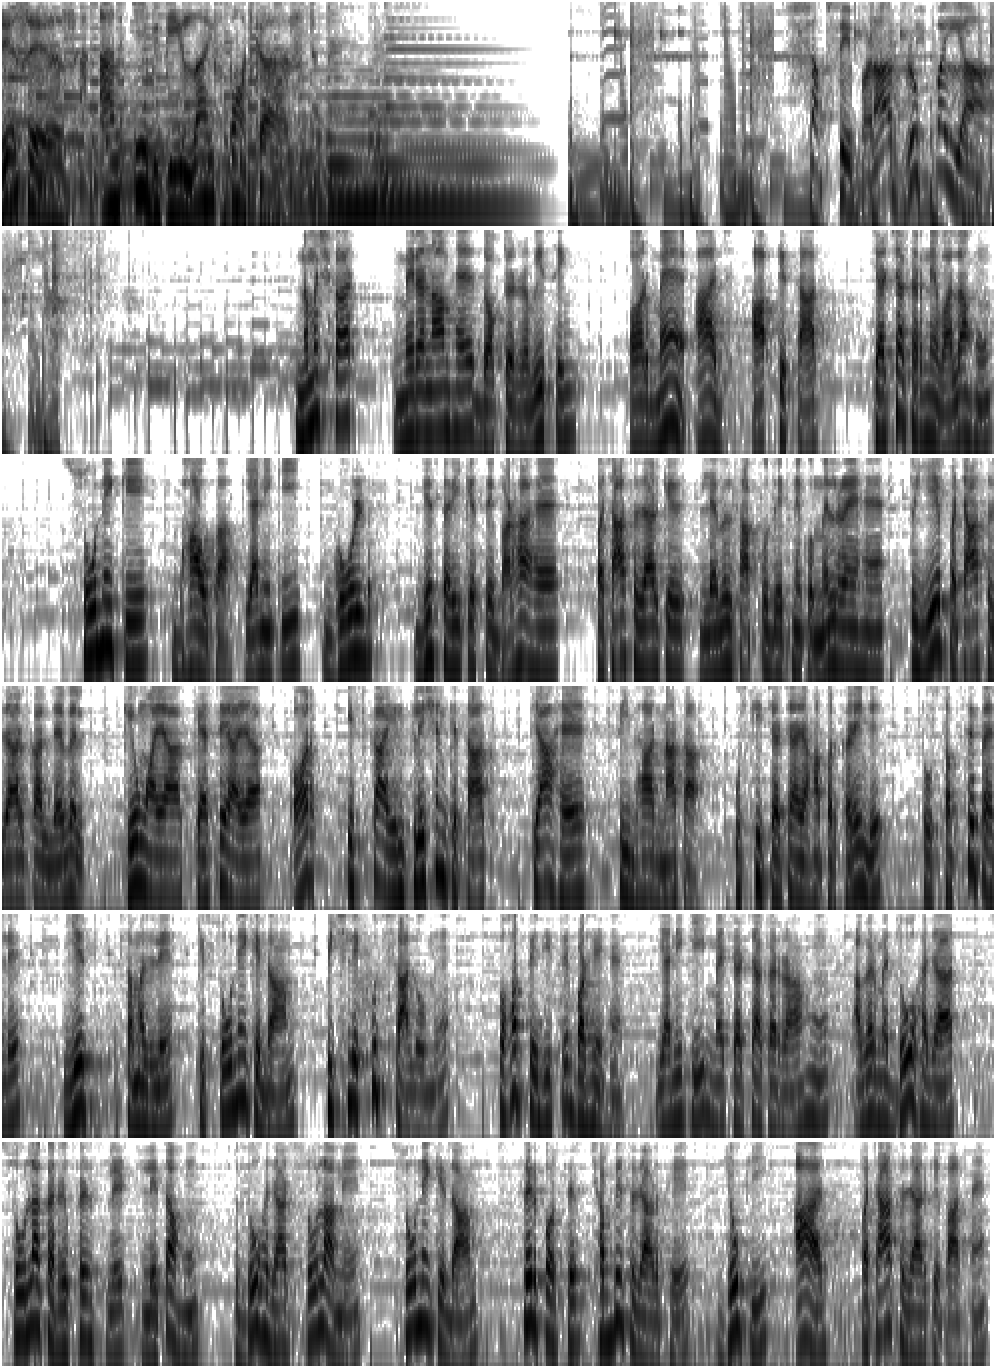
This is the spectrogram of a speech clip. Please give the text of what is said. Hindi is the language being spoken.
This is an ABP Life podcast. सबसे बड़ा रुपया नमस्कार मेरा नाम है डॉक्टर रवि सिंह और मैं आज आपके साथ चर्चा करने वाला हूँ सोने के भाव का यानी कि गोल्ड जिस तरीके से बढ़ा है पचास हज़ार के लेवल्स आपको देखने को मिल रहे हैं। तो ये पचास हज़ार का लेवल क्यों आया, कैसे आया और इसका इन्फ्लेशन के साथ क्या है सीधा नाता, उसकी चर्चा यहाँ पर करेंगे। तो सबसे पहले ये समझ लें कि सोने के दाम पिछले कुछ सालों में बहुत तेज़ी से बढ़े हैं। यानी कि मैं चर्चा कर रहा हूँ, अगर मैं 2016 का रेफरेंस रेट लेता हूँ तो 2016 में सोने के दाम सिर्फ़ और सिर्फ़ छब्बीस हज़ार थे, जो कि आज पचास हज़ार के पास हैं।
